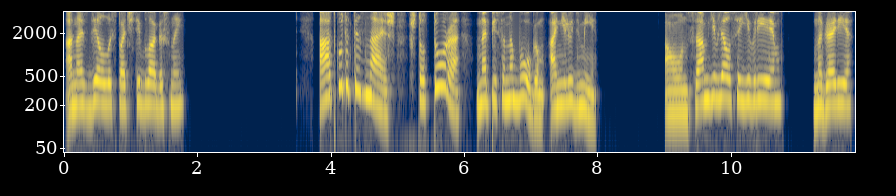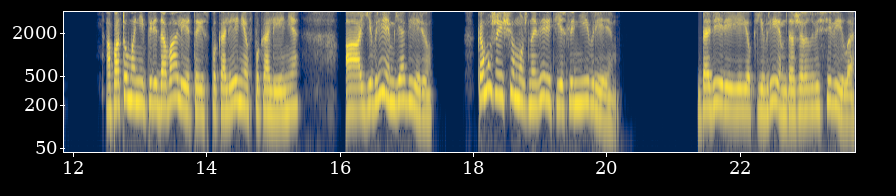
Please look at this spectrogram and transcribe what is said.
она сделалась почти благостной. А откуда ты знаешь, что Тора написана Богом, а не людьми? А он сам являлся евреем на горе, а потом они передавали это из поколения в поколение. А евреям я верю. Кому же еще можно верить, если не евреям? Доверие ее к евреям даже развеселило.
